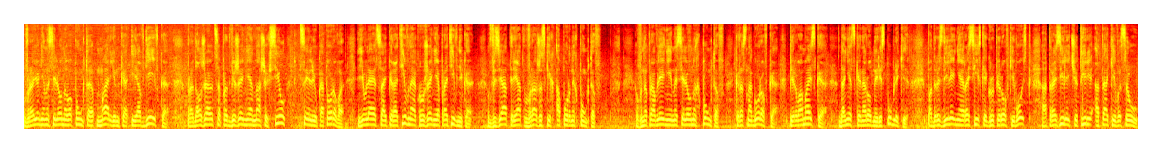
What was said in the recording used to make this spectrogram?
в районе населенного пункта Марьинка и Авдеевка продолжаются продвижения наших сил, целью которого является оперативное окружение противника. Взят ряд вражеских опорных пунктов. В направлении населенных пунктов Красногоровка, Первомайская, Донецкой Народной Республики подразделения российской группировки войск отразили четыре атаки ВСУ.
